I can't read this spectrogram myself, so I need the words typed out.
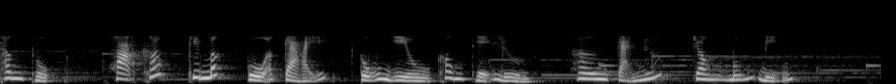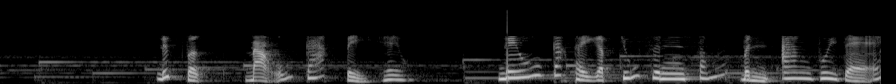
thân thuộc. Hoặc khóc khi mất của cải cũng nhiều không thể lường, hơn cả nước trong bốn biển. Đức phật bảo các tỳ kheo, nếu các thầy gặp chúng sinh sống bình an vui vẻ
